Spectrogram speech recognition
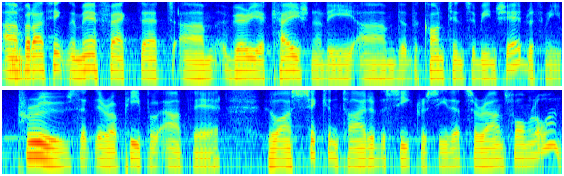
um, but I think the mere fact that um, very occasionally um, that the contents have been shared with me proves that there are people out there who are sick and tired of the secrecy that surrounds Formula One.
